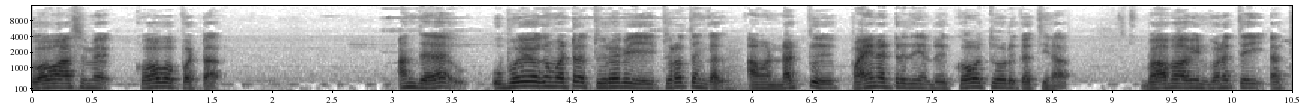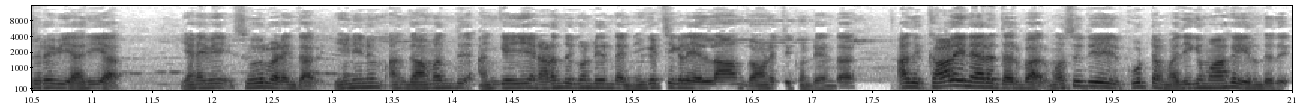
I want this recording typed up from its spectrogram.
கோவாசமே கோபப்பட்டார் அந்த உபயோகமற்ற துறவையை துரத்துங்கள். அவன் நட்பு பயனற்றது என்று கோபத்தோடு கத்தினார். பாபாவின் குணத்தை அத்துறவி அறியார். எனவே சோர்வடைந்தார். எனினும் அங்கு அமர்ந்து அங்கேயே நடந்து கொண்டிருந்த நிகழ்ச்சிகளை எல்லாம் கவனித்துக் கொண்டிருந்தார். அது காலை நேர தர்பார். மசூதியில் கூட்டம் அதிகமாக இருந்தது.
